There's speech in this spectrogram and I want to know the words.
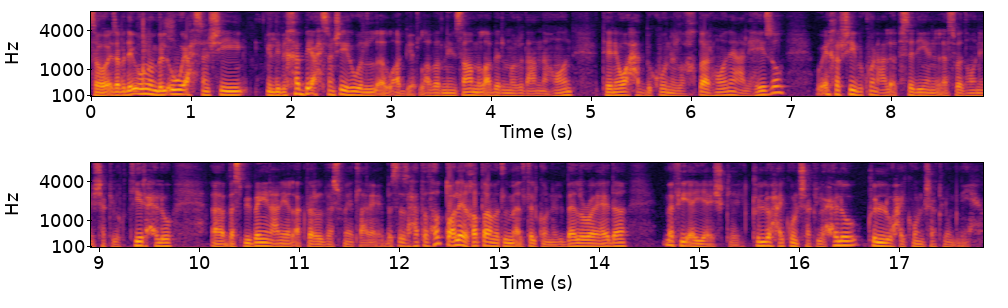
so so, إذا بدي اقولهم بالقوة أحسن شيء اللي بيخبي أحسن شيء هو الأبيض. الأبيض النظام الأبيض الموجود عندنا هون. ثاني واحد بيكون الأخضر هون على ال Hazel وآخر شيء بيكون على ال Obsidian الأسود هون شكله كتير حلو. آه بس بيبين عليه الأكثر البصمات عليه. بس إذا حتى تحطوا عليه غطاء مثل ما قلت لكم ال Bellroy هذا ما في أي إشكال. كله حيكون شكله حلو كله حيكون شكله منيح.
